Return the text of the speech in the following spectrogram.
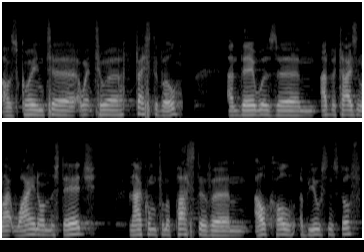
I was going to, I went to a festival, and there was um, advertising like wine on the stage. And I come from a past of um, alcohol abuse and stuff.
